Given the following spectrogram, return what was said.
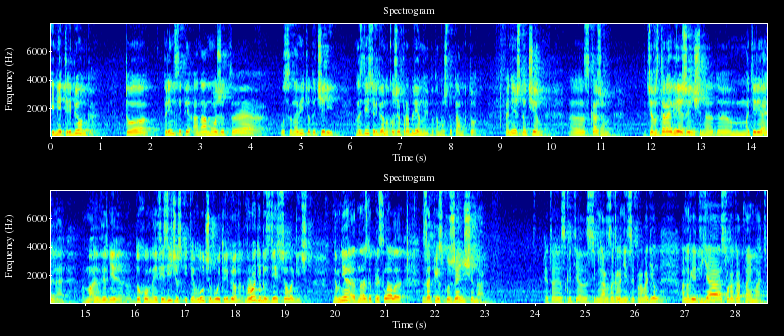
иметь ребенка, то, в принципе, она может э, усыновить, удочерить. Но здесь ребенок уже проблемный, потому что там кто? Конечно, чем, э, скажем, чем здоровее женщина материально, вернее, духовно и физически, тем лучше будет ребенок. Вроде бы здесь все логично. Но мне однажды прислала записку женщина, это, так сказать, я семинар за границей проводил, она говорит, я суррогатная мать.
